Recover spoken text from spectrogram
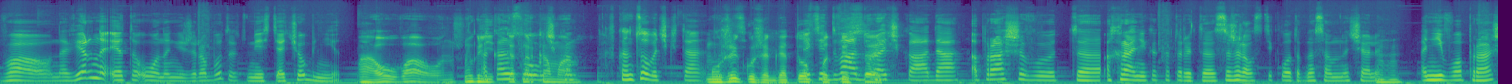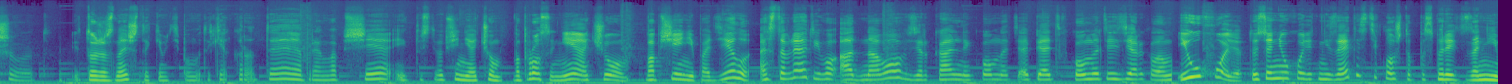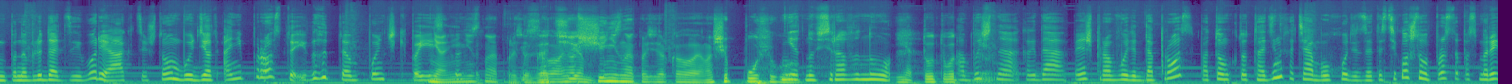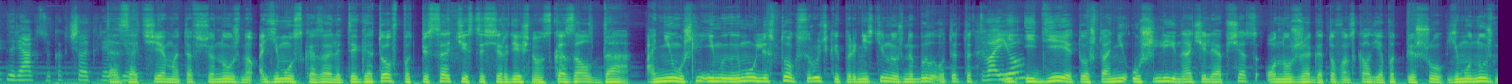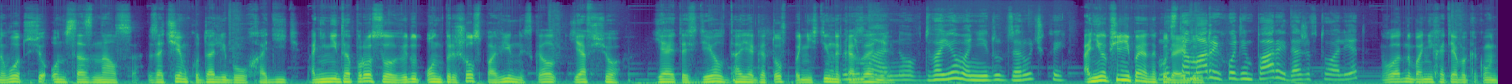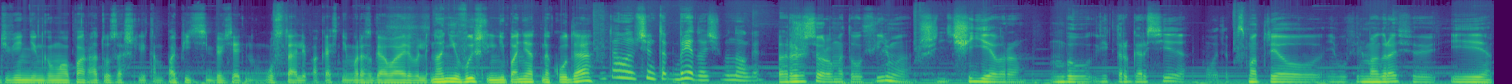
Вау, наверное, это он. Они же работают вместе, а чё бы нет. а, о, вау, он же выглядит а как наркоман. В концовочке-то... Мужик уже готов Эти два подписать. дурачка, да, опрашивают э, охранника, который-то сожрал стекло там на самом начале. Мгм. Они его опрашивают. И тоже, знаешь, с таким типом, мы такие карате, прям вообще. И, то есть вообще ни о чем. Вопросы ни о чем. Вообще не по делу. Оставляют его одного в зеркальной комнате, опять в комнате с зеркалом. И уходят. То есть они уходят не за это стекло, чтобы посмотреть за ним, понаблюдать за его реакцией, что он будет делать. Они просто идут там пончики поесть. Не, они не знают про зеркала. Зачем? Они вообще не знают про зеркала. Им вообще пофигу. Нет, но все равно. Нет, тут вот... Обычно, когда, понимаешь, проводят допрос, потом кто-то один хотя бы уходит за это стекло, чтобы просто посмотреть на реакцию, как человек Да реагирует. зачем это все нужно? А ему сказали, ты готов подписать чистосердечно? Он сказал да. Они ушли, ему, ему листок с ручкой принести нужно было. Вот это и- идея, то, что они ушли, начали общаться, он уже готов, он сказал, я подпишу. Ему нужно, вот все, он сознался. Зачем куда-либо уходить? Они не допрос его ведут, он пришел с повинной, сказал, я все, я это сделал, да, я готов понести Я наказание. понимаю, но вдвоем они идут за ручкой. Они вообще непонятно Мы куда с идут. Тамарой ходим парой даже в туалет. Ну ладно бы они хотя бы к какому-нибудь вендинговому аппарату зашли, там попить себе взять, ну устали, пока с ним разговаривали. Но они вышли непонятно куда. Ну, там, в общем, так бреда очень много. Режиссером этого фильма, ш- шедевра, был Виктор Гарсия. Вот, я посмотрел его фильмографию, и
